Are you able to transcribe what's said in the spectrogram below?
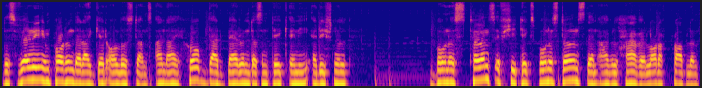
It is very important that I get all those stuns and I hope that Beran doesn't take any additional bonus turns. If she takes bonus turns, then I will have a lot of problem.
